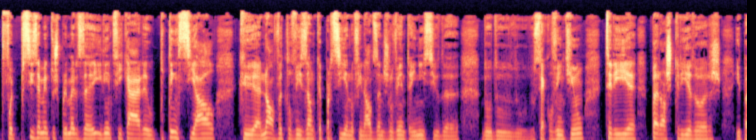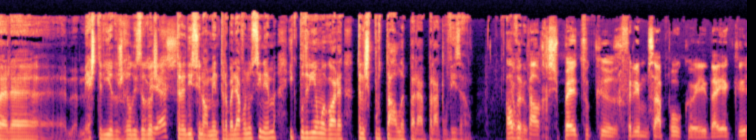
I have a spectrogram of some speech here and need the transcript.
Foi precisamente os primeiros a identificar o potencial que a nova televisão que aparecia no final dos anos 90, início de, do, do, do, do século XXI, teria para os criadores e para a mestria dos realizadores Aliás, que tradicionalmente trabalhavam no cinema e que poderiam agora transportá-la para, para a televisão. Álvaro. É um tal respeito que referimos há pouco, a ideia que,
